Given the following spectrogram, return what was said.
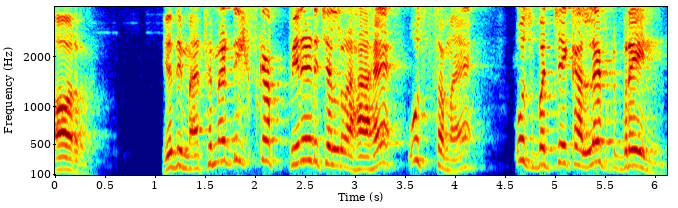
और यदि मैथमेटिक्स का पीरियड चल रहा है, उस समय उस बच्चे का लेफ़्ट ब्रेन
